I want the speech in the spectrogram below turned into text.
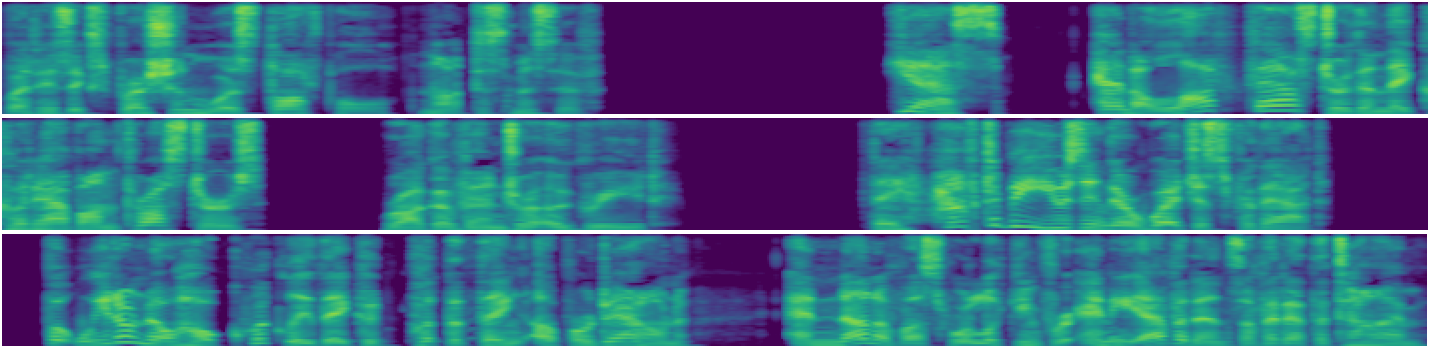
but his expression was thoughtful, not dismissive. Yes, and a lot faster than they could have on thrusters, Raghavendra agreed. They have to be using their wedges for that. But we don't know how quickly they could put the thing up or down, and none of us were looking for any evidence of it at the time.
